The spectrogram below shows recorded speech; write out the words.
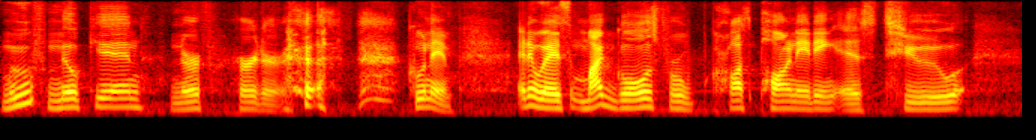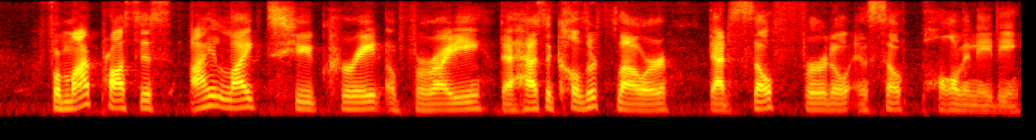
Move Milken Nerf Herder, cool name. Anyways, my goals for cross-pollinating is to, for my process, I like to create a variety that has a colored flower that's self-fertile and self-pollinating.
